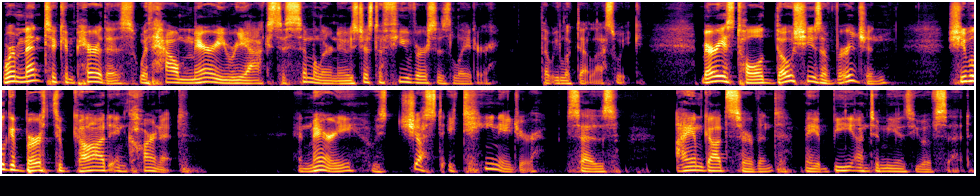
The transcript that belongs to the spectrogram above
We're meant to compare this with how Mary reacts to similar news just a few verses later that we looked at last week. Mary is told, though she is a virgin, she will give birth to God incarnate. And Mary, who is just a teenager, says, I am God's servant. May it be unto me as you have said.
